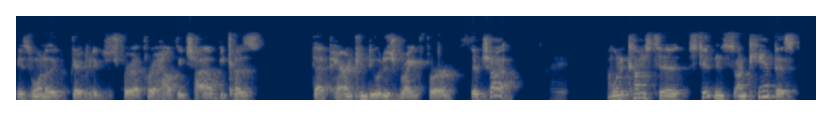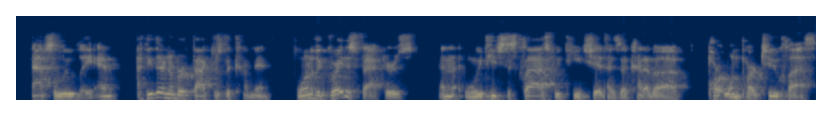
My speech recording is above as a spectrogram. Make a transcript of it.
is one of the great predictors for, for a healthy child because that parent can do what is right for their child. Right. When it comes to students on campus, absolutely. And I think there are a number of factors that come in. One of the greatest factors, and when we teach this class, we teach it as a kind of a part one, part two class,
